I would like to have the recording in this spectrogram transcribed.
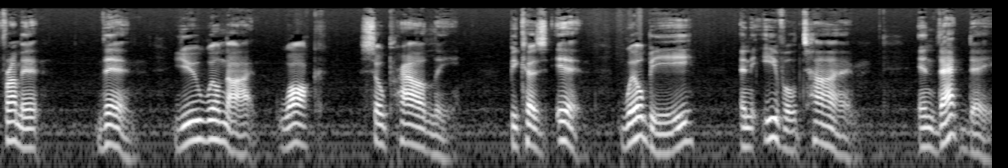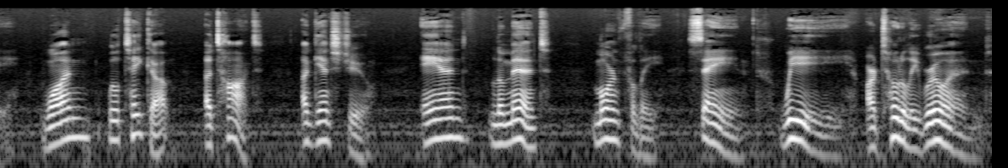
from it. Then you will not walk so proudly, because it will be an evil time in that day, one will take up a taunt against you and lament mournfully, saying, We are totally ruined.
